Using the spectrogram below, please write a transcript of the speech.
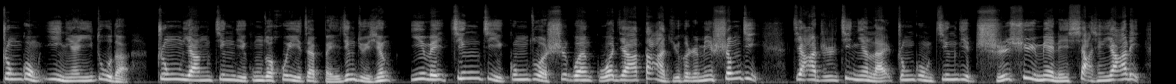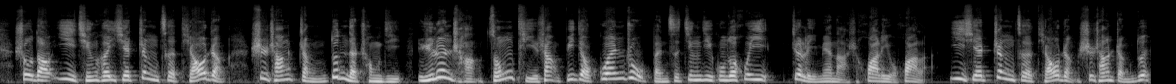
中共一年一度的。中央经济工作会议在北京举行，因为经济工作事关国家大局和人民生计，加之近年来中共经济持续面临下行压力，受到疫情和一些政策调整、市场整顿的冲击，舆论场总体上比较关注本次经济工作会议。这里面呢是话里有话了，一些政策调整、市场整顿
